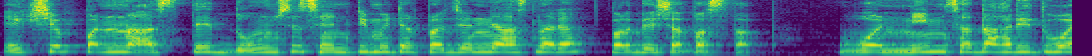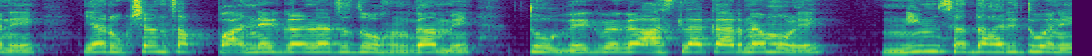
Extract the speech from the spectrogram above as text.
एकशे पन्नास ते दोनशे सेंटीमीटर पर्जन्य असणाऱ्या प्रदेशात असतात. व निम सदाहरित वने या वृक्षांचा पाने गळण्याचा जो हंगाम आहे तो वेगवेगळा असल्या कारणामुळे निम सदाहरित वने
